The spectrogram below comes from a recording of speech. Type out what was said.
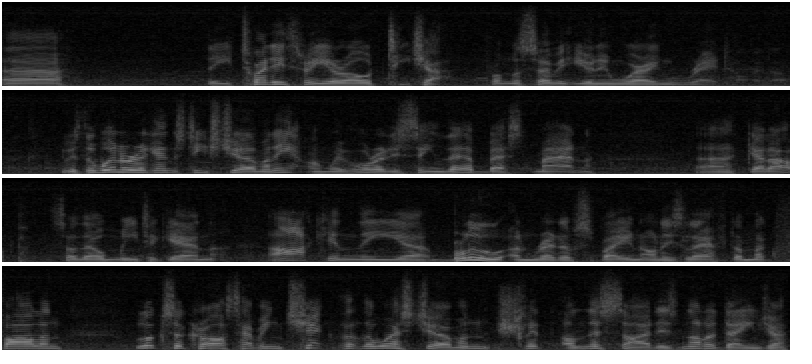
uh, the 23-year-old teacher from the Soviet Union wearing red. He was the winner against East Germany, and we've already seen their best man uh, get up, so they'll meet again. Ark in the uh, blue and red of Spain on his left, and McFarlane looks across, having checked that the West German, Schlicht on this side, is not a danger,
